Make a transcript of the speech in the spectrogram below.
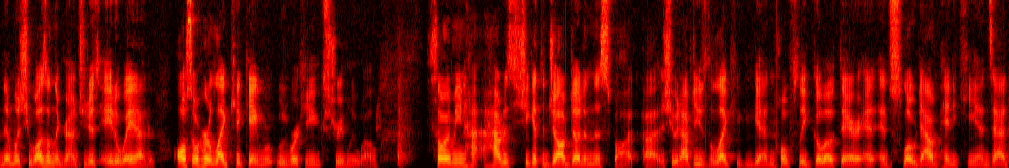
and then when she was on the ground, she just ate away at her. Also, her leg kick game was working extremely well. So I mean, how, how does she get the job done in this spot? Uh, she would have to use the leg kick again. Hopefully, go out there and, and slow down Pannie Kianzad.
